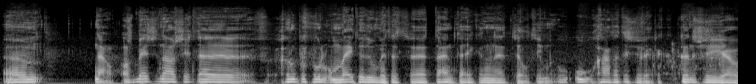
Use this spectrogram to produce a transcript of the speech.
Ehm, nou, als mensen nou zich eh, geroepen voelen om mee te doen met het eh tuinteken eh, telteam, hoe, hoe gaat dat in zijn werk? Kunnen ze jou...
